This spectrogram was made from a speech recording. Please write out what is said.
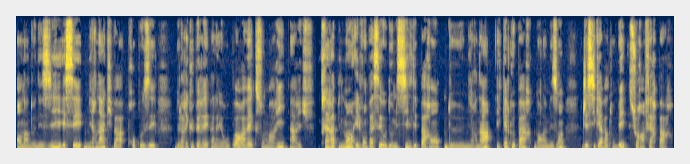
en Indonésie et c'est Myrna qui va proposer de la récupérer à l'aéroport avec son mari Arif. Très rapidement, ils vont passer au domicile des parents de Myrna et quelque part dans la maison, Jessica va tomber sur un faire-part.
